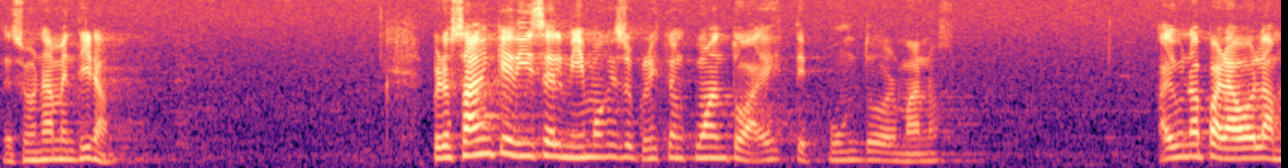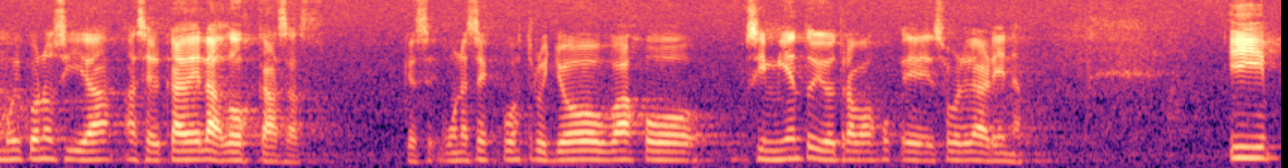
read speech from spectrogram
Eso es una mentira. Pero ¿saben qué dice el mismo Jesucristo en cuanto a este punto, hermanos? Hay una parábola muy conocida acerca de las dos casas, que una se construyó bajo cimiento y otra bajo, eh, sobre la arena. Y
